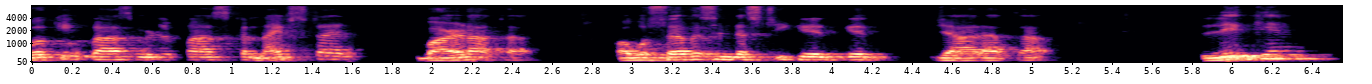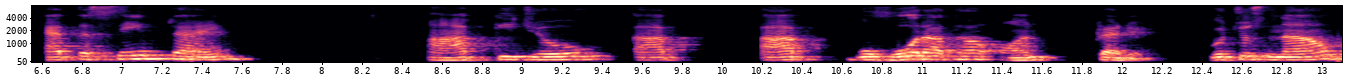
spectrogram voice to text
वर्किंग क्लास मिडिल क्लास का लाइफस्टाइल बढ़ रहा था और वो सर्विस इंडस्ट्री के इर्द जा रहा था। लेकिन एट द सेम टाइम आपकी जो आप आप वो हो रहा था on credit which is now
